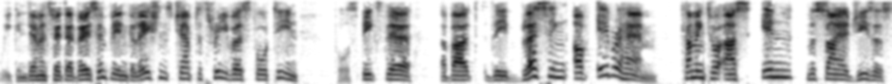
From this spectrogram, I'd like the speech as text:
We can demonstrate that very simply in Galatians chapter 3 verse 14. Paul speaks there about the blessing of Abraham coming to us in Messiah Jesus.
